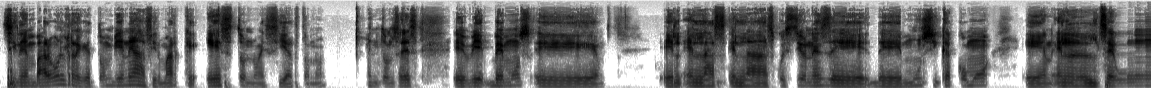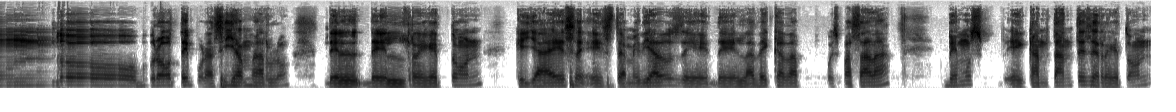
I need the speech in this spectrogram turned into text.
Sin embargo, el reggaetón viene a afirmar que esto no es cierto, ¿no? Entonces, eh, vemos en, las, en las cuestiones de, música, como en, el segundo brote, por así llamarlo, del, reggaetón, que ya es este, a mediados de, la década pues, pasada, vemos eh, cantantes de reggaetón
